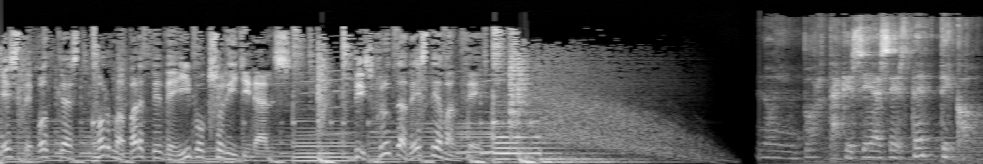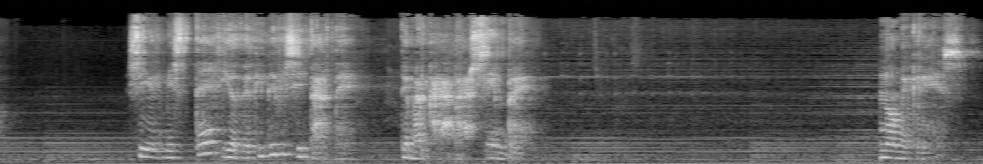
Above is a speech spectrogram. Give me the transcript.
Este podcast forma parte de Evox Originals. Disfruta de este avance. No importa que seas escéptico. Si el misterio decide visitarte, te marcará para siempre. ¿No me crees?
